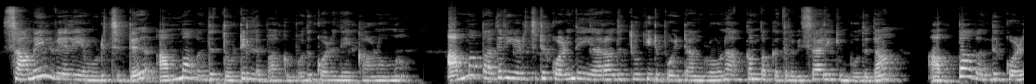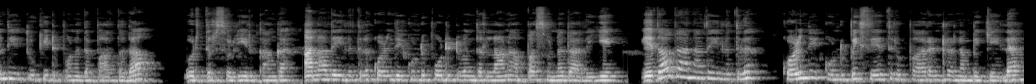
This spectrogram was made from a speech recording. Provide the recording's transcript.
சமையல் வேலையை முடிச்சிட்டு அம்மா வந்து தொட்டில்ல பார்க்கும்போது குழந்தைய காணோமா? அம்மா பதறி அடிச்சுட்டு குழந்தைய யாராவது தூக்கிட்டு போயிட்டாங்களோன்னு அக்கம் பக்கத்துல விசாரிக்கும் போதுதான் அப்பா வந்து குழந்தைய தூக்கிட்டு போனதை பார்த்ததா ஒருத்தர் சொல்லியிருக்காங்க. அனாதை இல்லத்துல குழந்தைய கொண்டு போட்டுட்டு வந்துடலான்னு அப்பா சொன்னதாலேயே ஏதாவது அனாதை இல்லத்துல குழந்தைய கொண்டு போய் சேர்த்திருப்பாருன்ற நம்பிக்கையில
